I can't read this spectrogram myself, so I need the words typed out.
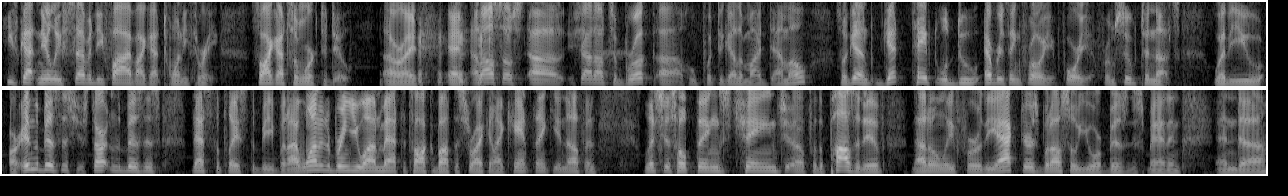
He's got nearly 75. I got 23. So I got some work to do. All right. and and also uh, shout out to Brooke uh, who put together my demo. So again, Get Taped will do everything for you for you from soup to nuts. Whether you are in the business, you're starting the business, that's the place to be. But I wanted to bring you on, Matt, to talk about the strike, and I can't thank you enough. And let's just hope things change uh, for the positive, not only for the actors but also your business, man. And and uh,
